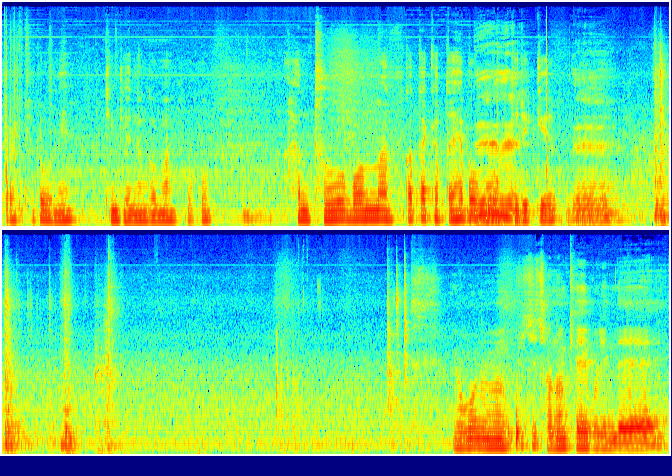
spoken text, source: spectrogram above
잘 들어오네.팅 되는 것만 보고 한 두 번만 껐다 켰다 해보고 네네. 드릴게요. 네. 요거는 PC 전원 케이블인데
